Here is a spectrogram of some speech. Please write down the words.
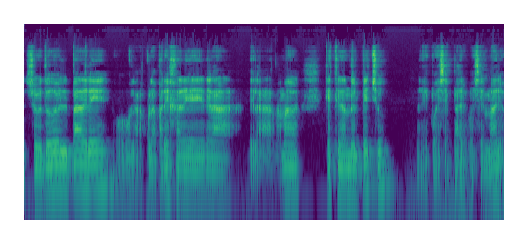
sobre todo el padre o la, o la pareja de, de, la, de la mamá que esté dando el pecho, puede ser padre, puede ser madre,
